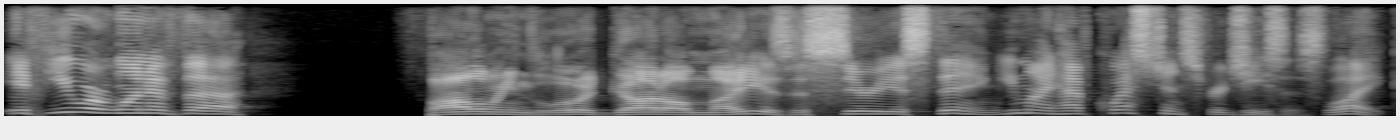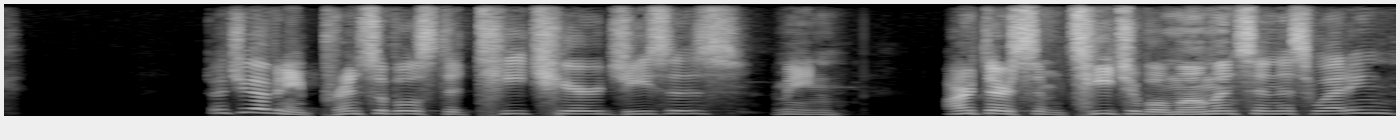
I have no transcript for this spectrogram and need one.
If you are one of the following the Lord God Almighty is a serious thing, you might have questions for Jesus, like, don't you have any principles to teach here, Jesus? I mean, aren't there some teachable moments in this wedding?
